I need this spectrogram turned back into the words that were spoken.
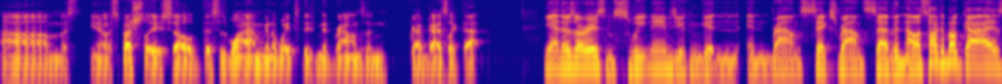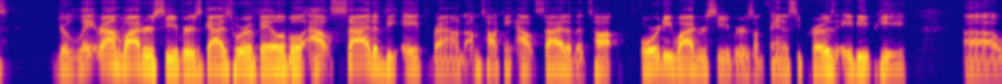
Um, you know, especially so. This is why I'm going to wait to these mid rounds and grab guys like that. Yeah, there's already some sweet names you can get in, in round six, round seven. Now let's talk about guys, your late round wide receivers, guys who are available outside of the eighth round. I'm talking outside of the top 40 wide receivers on Fantasy Pros ADP. Uh,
